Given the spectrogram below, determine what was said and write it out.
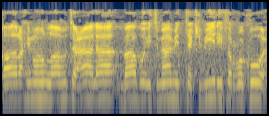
قال رحمه الله تعالى باب إتمام التكبير في الركوع.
